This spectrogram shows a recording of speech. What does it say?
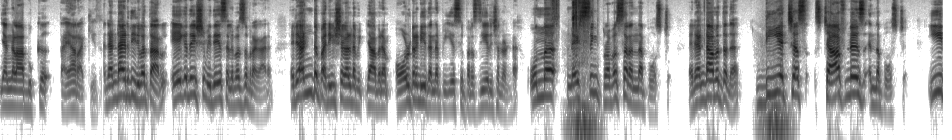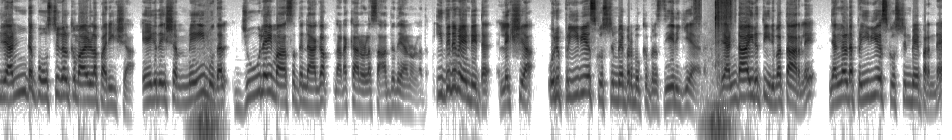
ഞങ്ങൾ ആ ബുക്ക് തയ്യാറാക്കിയത്. രണ്ടായിരത്തി ഇരുപത്തി ആറിൽ ഏകദേശം ഇതേ സിലബസ് പ്രകാരം രണ്ട് പരീക്ഷകളുടെ വിജ്ഞാപനം ഓൾറെഡി തന്നെ പി എസ് സി പ്രസിദ്ധീകരിച്ചിട്ടുണ്ട്. ഒന്ന് നഴ്സിംഗ് പ്രൊഫസർ എന്ന പോസ്റ്റ് രണ്ടാമത്തത് D H S staff nurse എന്ന പോസ്റ്റ് ഈ രണ്ട് പോസ്റ്റുകൾക്കുമായുള്ള പരീക്ഷ ഏകദേശം മെയ് മുതൽ ജൂലൈ മാസത്തിന്റെ അകം നടക്കാനുള്ള സാധ്യതയാണുള്ളത്. ഇതിനു വേണ്ടിയിട്ട് ലക്ഷ്യ ഒരു പ്രീവിയസ് ക്വസ്റ്റ്യൻ പേപ്പർ ബുക്ക് പ്രസിദ്ധീകരിക്കുകയാണ്. രണ്ടായിരത്തി ഇരുപത്തി ആറിലെ ഞങ്ങളുടെ പ്രീവിയസ് ക്വസ്റ്റ്യൻ പേപ്പറിന്റെ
